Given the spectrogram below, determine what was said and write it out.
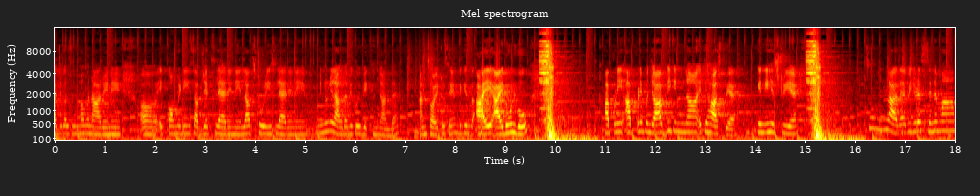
ਅੱਜ ਕੱਲ ਫਿਲਮਾਂ ਬਣਾ ਰਹੇ ਨੇ ਇੱਕ ਕਾਮੇਡੀ ਸਬਜੈਕਟਸ ਲੈ ਰਹੇ ਨੇ ਲਵ ਸਟੋਰੀਜ਼ ਲੈ ਰਹੇ ਨੇ, ਮੈਨੂੰ ਨਹੀਂ ਲੱਗਦਾ ਵੀ ਕੋਈ ਵੇਖਣ ਜਾਂਦਾ ਹੈ। I'm sorry to say because I I don't go ਆਪਣੀ, ਆਪਣੇ ਪੰਜਾਬ ਦੀ ਕਿੰਨਾ ਇਤਿਹਾਸ ਪਿਆ ਹੈ, ਕਿੰਨੀ ਹਿਸਟਰੀ ਹੈ। ਸੋ ਮੈਨੂੰ ਲੱਗਦਾ ਹੈ ਵੀ ਜਿਹੜਾ ਸਿਨੇਮਾ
